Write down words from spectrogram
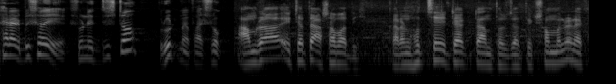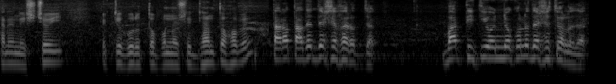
ফেরার বিষয়ে সুনির্দিষ্ট রুটম্যাপ আসুক। আমরা এটাতে আশাবাদী কারণ হচ্ছে এটা একটা আন্তর্জাতিক সম্মেলন এখানে নিশ্চয়ই একটি গুরুত্বপূর্ণ সিদ্ধান্ত হবে। তারা তাদের দেশে ফেরত যাক বা তৃতীয় অন্য কোনো দেশে চলে যাক।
